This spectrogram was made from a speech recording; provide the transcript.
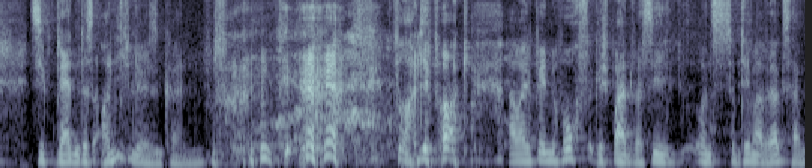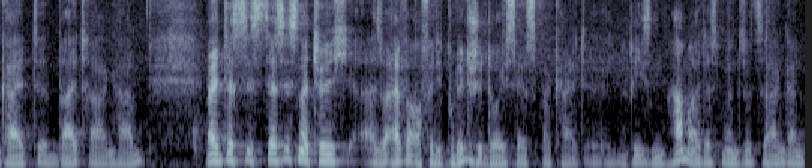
Sie werden das auch nicht lösen können, Frau de Bock. Aber ich bin hochgespannt, was Sie uns zum Thema Wirksamkeit äh, beitragen haben. Weil das ist, das ist natürlich also einfach auch für die politische Durchsetzbarkeit äh, ein Riesenhammer, dass man sozusagen kann,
